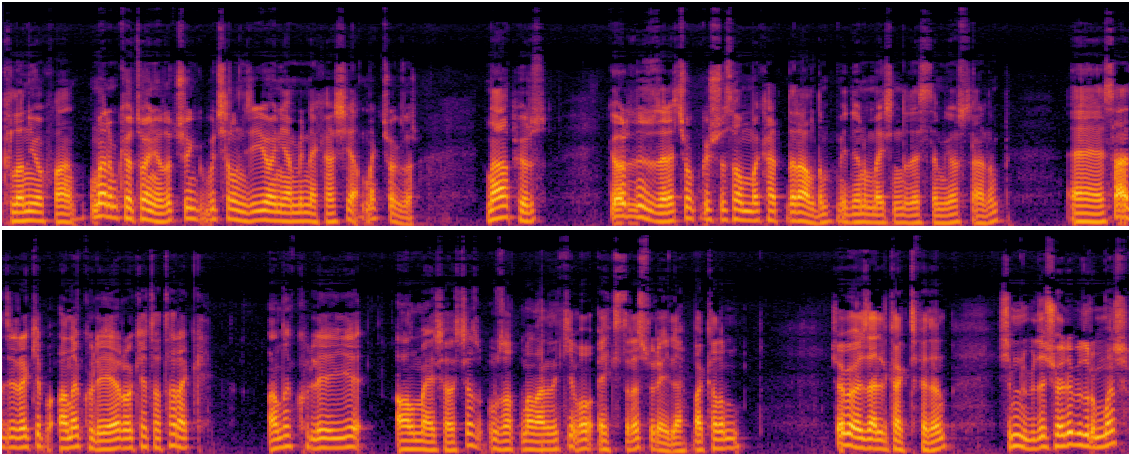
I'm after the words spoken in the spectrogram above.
klanı yok falan. Umarım kötü oynuyordur. Çünkü bu challenge'ı iyi oynayan birine karşı yapmak çok zor. Ne yapıyoruz? Gördüğünüz üzere çok güçlü savunma kartları aldım. Videonun başında destemi gösterdim. Ee, sadece rakip ana kuleye roket atarak ana kuleyi almaya çalışacağız. Uzatmalardaki o ekstra süreyle. Bakalım şöyle bir özellik aktif edelim. Şimdi bir de şöyle bir durum var.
